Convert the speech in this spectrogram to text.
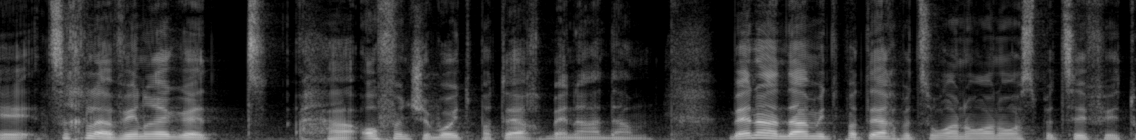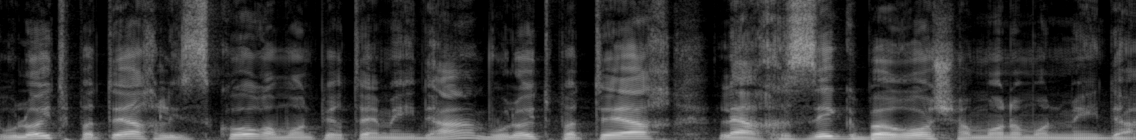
אה, צריך להבין רגע את האופן שבו התפתח בן האדם. בן האדם התפתח בצורה נורא נורא ספציפית. הוא לא התפתח לזכור המון פרטי מידע, והוא לא התפתח להחזיק בראש המון המון מידע.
